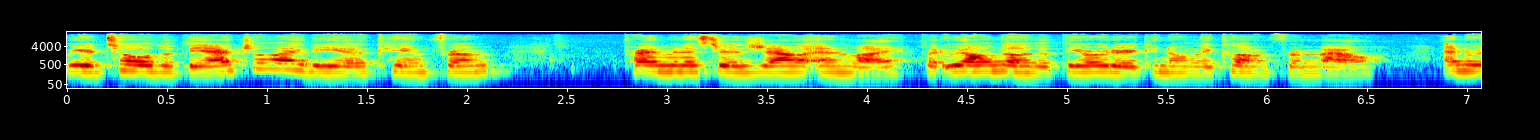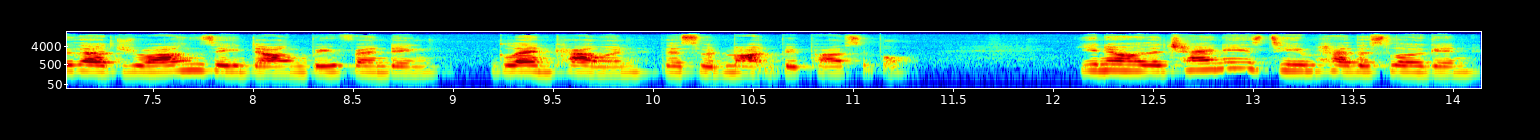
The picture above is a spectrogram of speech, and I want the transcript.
We are told that the actual idea came from Prime Minister Zhou Enlai, but we all know that the order can only come from Mao. And without Zhuang Zedong befriending Glenn Cowan, this would not be possible. You know, the Chinese team had the slogan,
